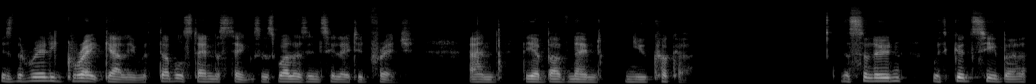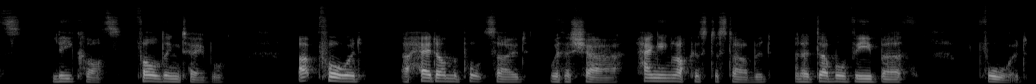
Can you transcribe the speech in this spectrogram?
is the really great galley with double stainless sinks as well as insulated fridge and the above named new cooker. The saloon with good sea berths, lee cloths, folding table. Up forward a head on the port side with a shower, hanging lockers to starboard, and a double V berth forward.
